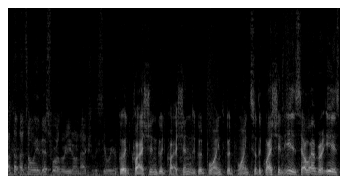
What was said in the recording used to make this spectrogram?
I thought that's only this world where you don't actually see where you're Good question, good question, mm-hmm. good point, good point. So the question is, however, is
